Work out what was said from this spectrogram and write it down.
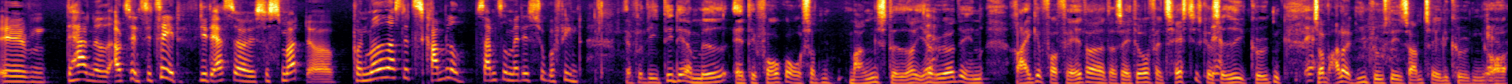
Øh, det har noget autenticitet, fordi det er så, så småt og på en måde også lidt skramlet, samtidig med at det er super fint. Ja, fordi det der med, at det foregår sådan mange steder. Jeg ja. hørte en række forfattere, der sagde, at det var fantastisk at ja. sidde i et køkken. Ja. Så var der lige pludselig et samtale i køkken, ja. og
